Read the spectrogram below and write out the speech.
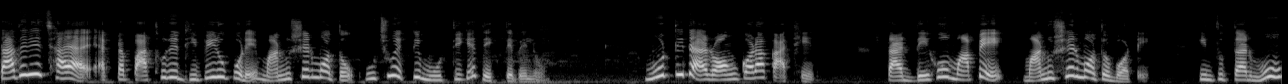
তাদেরই ছায়ায় একটা পাথুরে ঢিপির উপরে মানুষের মতো উঁচু একটি মূর্তিকে দেখতে পেলুম। মূর্তিটা রং করা কাঠের। তার দেহ মাপে মানুষের মতো বটে, কিন্তু তার মুখ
